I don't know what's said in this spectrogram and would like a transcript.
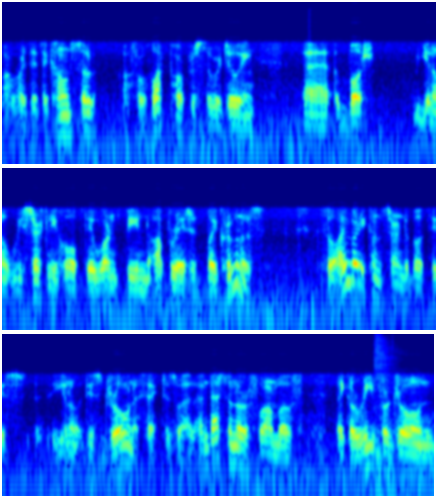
or were they the council or for what purpose they were doing, uh, but certainly hope they weren't being operated by criminals. So I'm very concerned about this, you know, this drone effect as well, and that's another form of like a Reaper drone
